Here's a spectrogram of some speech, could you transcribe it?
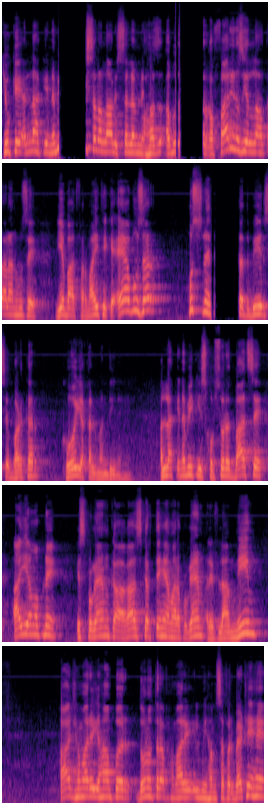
क्योंकि अल्लाह के नबी सल्लल्लाहु अलैहि वसल्लम ने अबू गफ्फारी रज़ी अल्लाह तु से यह बात फरमाई थी कि, ए अबू जर, हुसन तदबीर से बढ़कर कोई अक्लमंदी नहीं। अल्लाह के नबी की इस खूबसूरत बात से आइए हम अपने इस प्रोग्राम का आगाज़ करते हैं, हमारा प्रोग्राम अलिफ्लाम मीम। आज हमारे यहाँ पर दोनों तरफ़ हमारे इल्मी हम सफ़र बैठे हैं।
